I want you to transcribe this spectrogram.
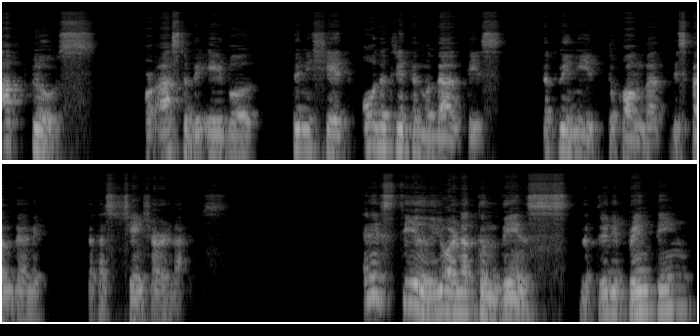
up close for us to be able to initiate all the treatment modalities that we need to combat this pandemic that has changed our lives. And if still you are not convinced that 3D printing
